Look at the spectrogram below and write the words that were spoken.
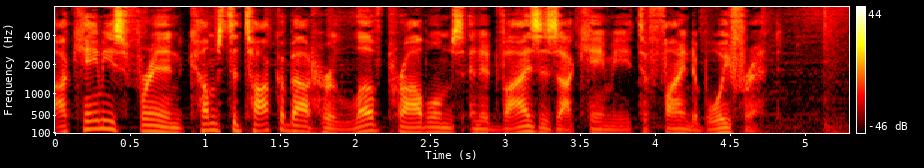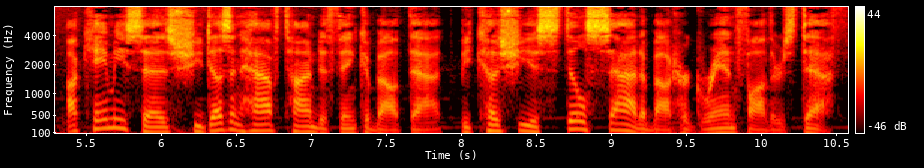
Akemi's friend comes to talk about her love problems and advises Akemi to find a boyfriend. Akemi says she doesn't have time to think about that because she is still sad about her grandfather's death.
